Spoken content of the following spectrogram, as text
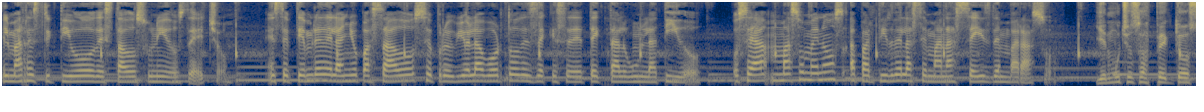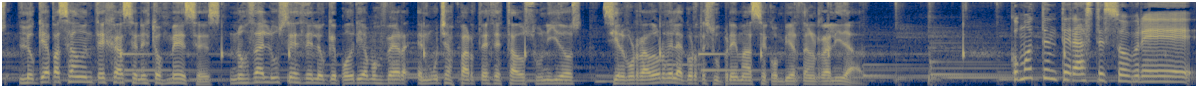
el más restrictivo de Estados Unidos, de hecho. En septiembre del año pasado se prohibió el aborto desde que se detecta algún latido, o sea, más o menos a partir de la semana 6 de embarazo. Y en muchos aspectos, lo que ha pasado en Texas en estos meses nos da luces de lo que podríamos ver en muchas partes de Estados Unidos si el borrador de la Corte Suprema se convierte en realidad. ¿Cómo te enteraste sobre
